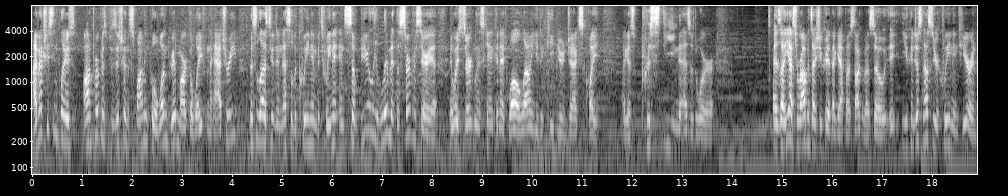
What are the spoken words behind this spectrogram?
I've actually seen players on purpose position the spawning pool one grid mark away from the hatchery. This allows you to nestle the queen in between it and severely limit the surface area in which Zerglings can connect, while allowing you to keep your injects quite, I guess, pristine, as it were. As uh, yeah, so Robin's actually created that gap I was talking about. So it, you can just nestle your queen in here, and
